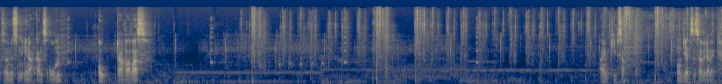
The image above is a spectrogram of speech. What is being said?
Also wir müssen eh nach ganz oben. Oh, da war was. Ein Piepser. Und jetzt ist er wieder weg.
